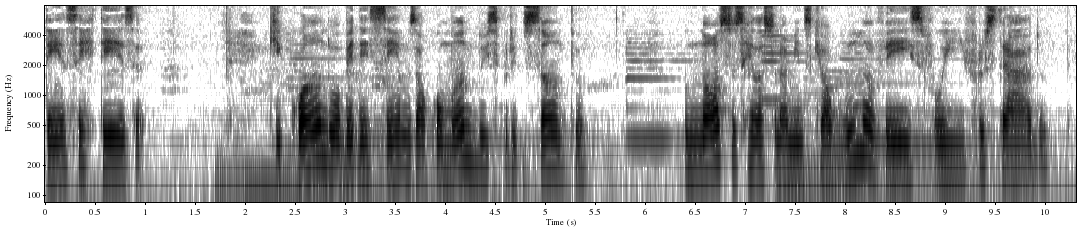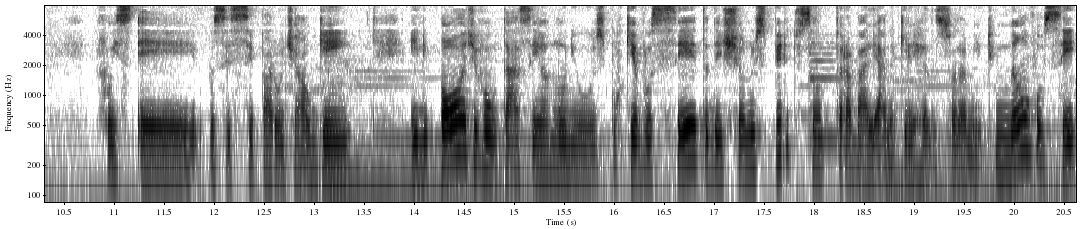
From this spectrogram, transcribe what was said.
Tenha certeza que quando obedecemos ao comando do Espírito Santo, os nossos relacionamentos que alguma vez foi frustrado, foi, é, você se separou de alguém, ele pode voltar a ser harmonioso, porque você está deixando o Espírito Santo trabalhar naquele relacionamento e não você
